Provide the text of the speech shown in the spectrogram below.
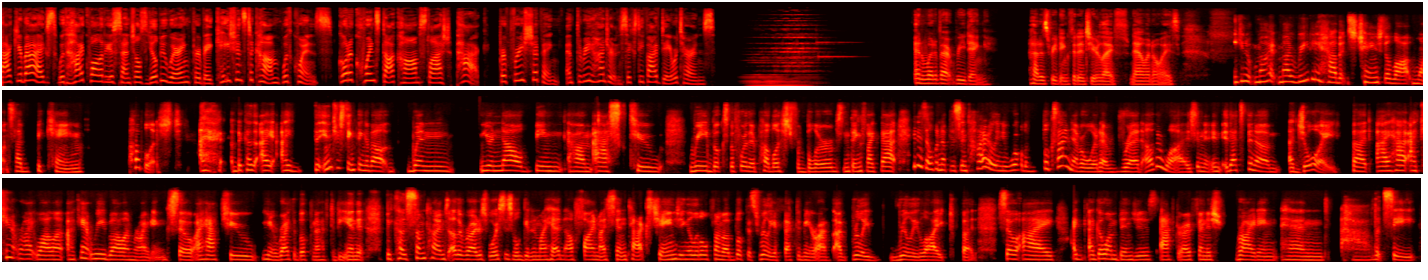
Pack your bags with high-quality essentials you'll be wearing for vacations to come with Quince. Go to quince.com slash pack for free shipping and 365-day returns. And what about reading? How does reading fit into your life now and always? You know, my my reading habits changed a lot once I became published. I, because I, I, the interesting thing about when you're now being um, asked to read books before they're published for blurbs and things like that. It has opened up this entirely new world of books I never would have read otherwise, and, and that's been a, a joy but I ha- I can't write while I'm, I can't read while I'm writing. So I have to, you know, write the book and I have to be in it because sometimes other writers' voices will get in my head and I'll find my syntax changing a little from a book that's really affected me or I've, I've really, really liked. But so I, I, I go on binges after I finish writing and uh, let's see,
